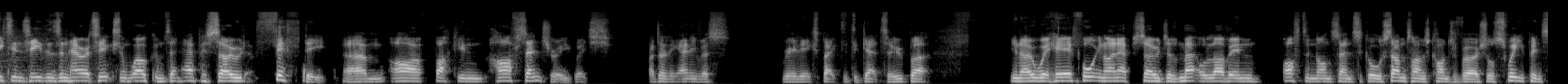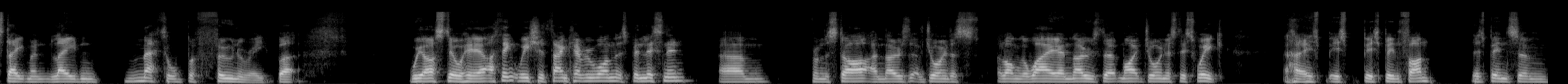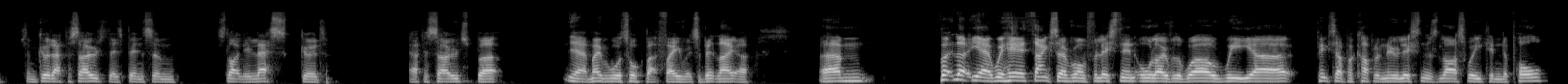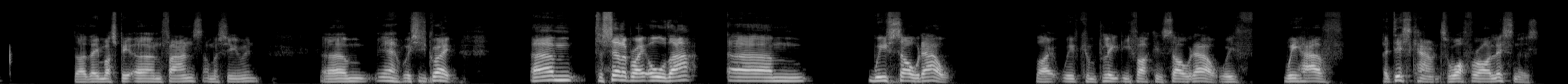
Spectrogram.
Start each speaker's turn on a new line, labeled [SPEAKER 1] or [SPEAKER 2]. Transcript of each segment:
[SPEAKER 1] Greetings, heathens and heretics, and welcome to episode 50, um, our fucking half century, which I don't think any of us really expected to get to. But, you know, we're here, 49 episodes of metal loving, often nonsensical, sometimes controversial, sweeping statement laden metal buffoonery. But we are still here. I think we should thank everyone that's been listening um, from the start and those that have joined us along the way and those that might join us this week. Uh, it's, it's it's been fun. There's been some some good episodes. There's been some slightly less good episodes, but yeah, maybe we'll talk about favourites a bit later. Um, but look, yeah, we're here. Thanks everyone for listening all over the world. We uh, picked up a couple of new listeners last week in Nepal, so they must be Ern fans, I'm assuming. Um, yeah, which is great. Um, to celebrate all that, um, we've sold out like we've completely fucking sold out. We've we have a discount to offer our listeners,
